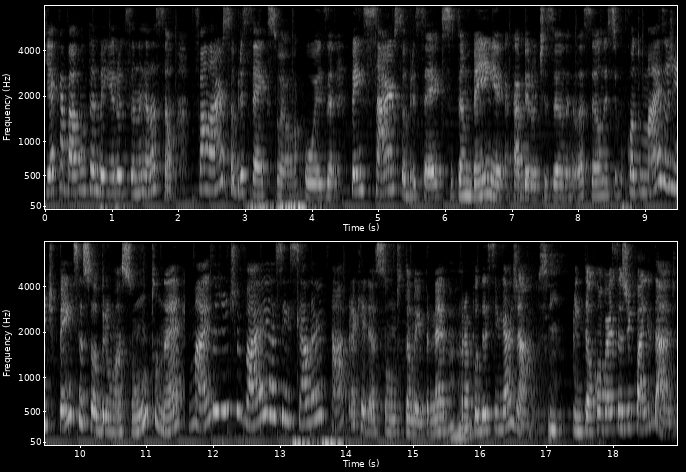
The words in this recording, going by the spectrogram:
Que acabavam também erotizando a relação. Falar sobre sexo é uma coisa, pensar sobre sexo também acaba erotizando a relação, né? Quanto mais a gente pensa sobre um assunto, né, mais a gente vai assim se alertar para aquele assunto também, né, Uhum. para poder se engajar. Sim. Então, conversas de qualidade.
